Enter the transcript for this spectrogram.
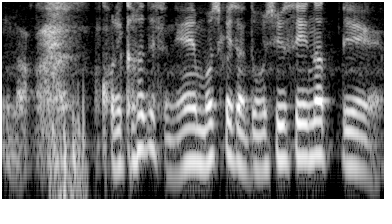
まあ、これからですねもしかしたら同州制になって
